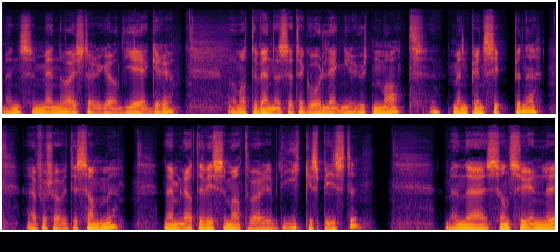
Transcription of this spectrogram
mens menn var i større grad jegere og måtte venne seg til å gå lenger uten mat. Men prinsippene er for så vidt de samme, nemlig at det er visse matvarer de ikke spiste. Men det er sannsynlig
